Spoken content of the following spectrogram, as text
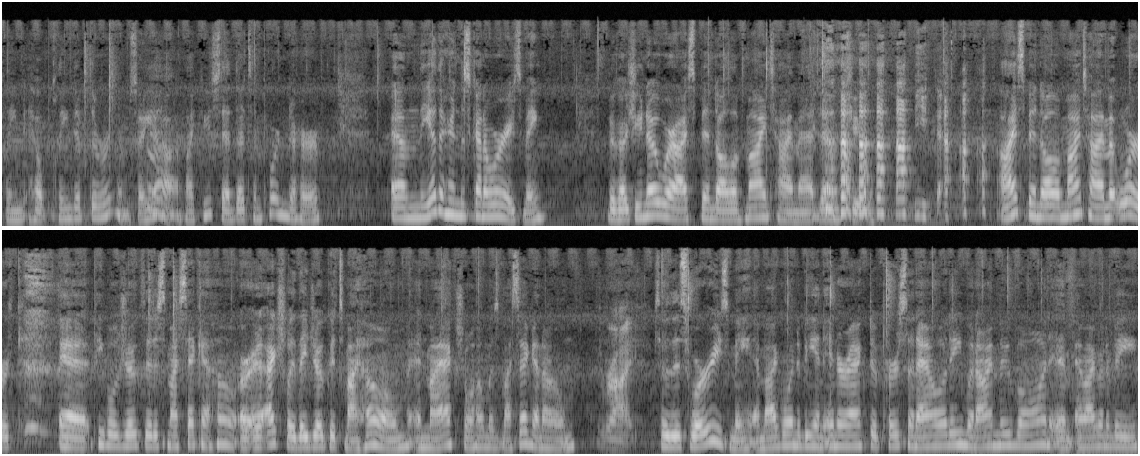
cleaned, helped cleaned up the room. So yeah, like you said, that's important to her. On the other hand, this kind of worries me because you know where I spend all of my time at, don't you? yeah. I spend all of my time at work. Uh, people joke that it's my second home, or actually, they joke it's my home, and my actual home is my second home. Right. So this worries me. Am I going to be an interactive personality when I move on? Am, am I going to be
